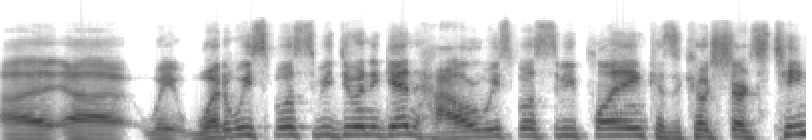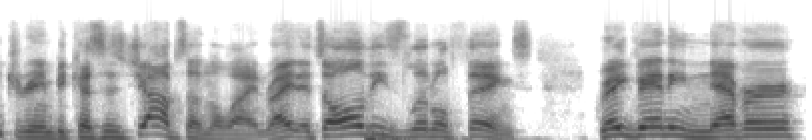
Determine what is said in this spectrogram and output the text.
uh, uh, wait, what are we supposed to be doing again? How are we supposed to be playing? Because the coach starts tinkering because his job's on the line, right? It's all these little things. Greg Vanney never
